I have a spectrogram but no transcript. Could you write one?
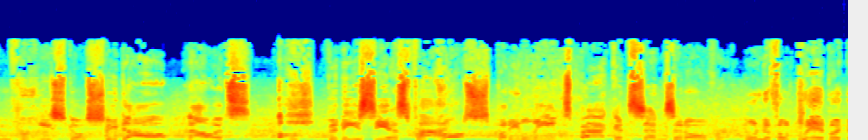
In for Isco. Vidal. Now it's oh. Vinicius for ah. Kroos, but he leans back and sends it over. Wonderful play, but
